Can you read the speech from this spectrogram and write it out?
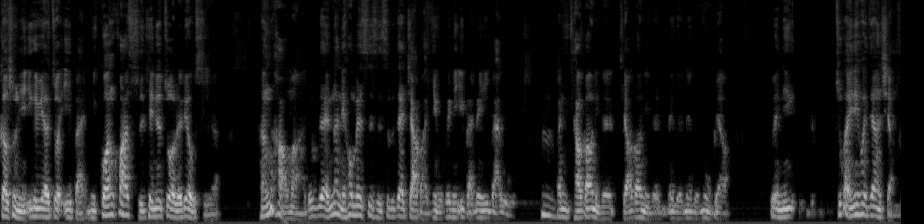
告诉你一个月要做一百，你光花十天就做了六十了，很好嘛，对不对？那你后面四十是不是再加把劲？我给你一百变一百五，嗯，那你调高你的调高你的那个那个目标，对你主管一定会这样想啊！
